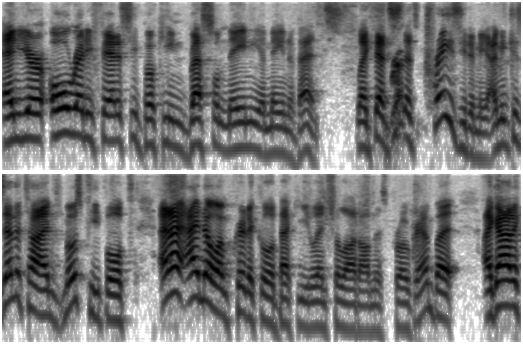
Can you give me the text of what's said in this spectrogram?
and you're already fantasy booking WrestleMania main events. Like that's right. that's crazy to me. I mean, because other times most people, and I, I, know I'm critical of Becky Lynch a lot on this program, but I gotta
